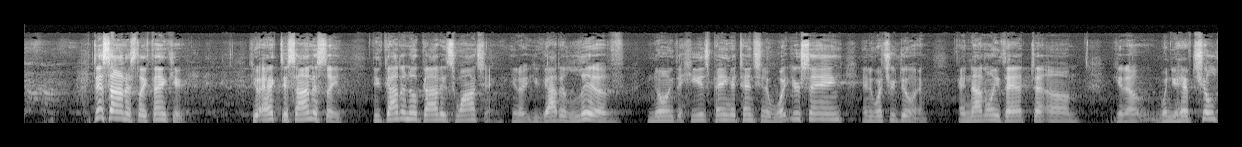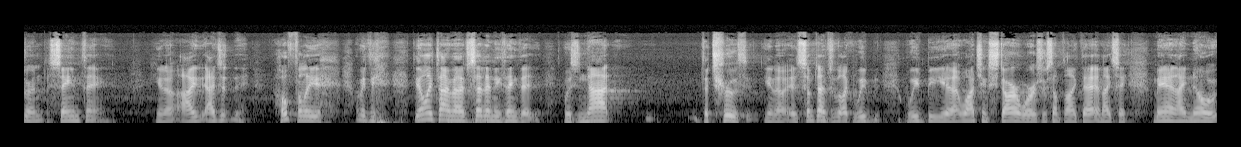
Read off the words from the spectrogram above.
dishonestly. Thank you. If you act dishonestly, you've got to know God is watching. You know, you got to live knowing that He is paying attention to what you're saying and what you're doing. And not only that, uh, um, you know, when you have children, the same thing. You know, I, I just, hopefully, I mean, the, the only time I've said anything that was not the truth, you know, is sometimes like we'd, we'd be uh, watching Star Wars or something like that, and I'd say, man, I know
